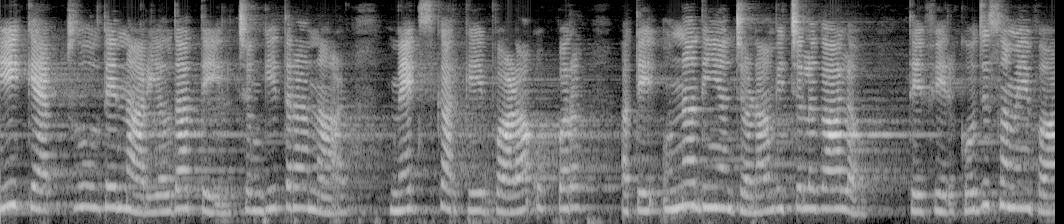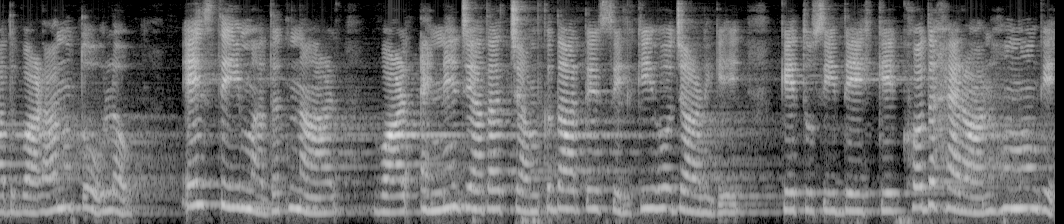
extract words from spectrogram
ਈ ਕੈਪਸੂਲ ਤੇ ਨਾਰੀਅਲ ਦਾ ਤੇਲ ਚੰਗੀ ਤਰ੍ਹਾਂ ਨਾਲ ਮਿਕਸ ਕਰਕੇ ਵਾਲਾਂ ਉੱਪਰ ਅਤੇ ਉਹਨਾਂ ਦੀਆਂ ਜੜ੍ਹਾਂ ਵਿੱਚ ਲਗਾ ਲਓ ਤੇ ਫਿਰ ਕੁਝ ਸਮੇਂ ਬਾਅਦ ਵਾਲਾਂ ਨੂੰ ਧੋ ਲਓ। ਇਸ ਦੀ ਮਦਦ ਨਾਲ ਵਾਲ ਇੰਨੇ ਜ਼ਿਆਦਾ ਚਮਕਦਾਰ ਤੇ ਸਿਲਕੀ ਹੋ ਜਾਣਗੇ ਕਿ ਤੁਸੀਂ ਦੇਖ ਕੇ ਖੁਦ ਹੈਰਾਨ ਹੋਵੋਗੇ।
